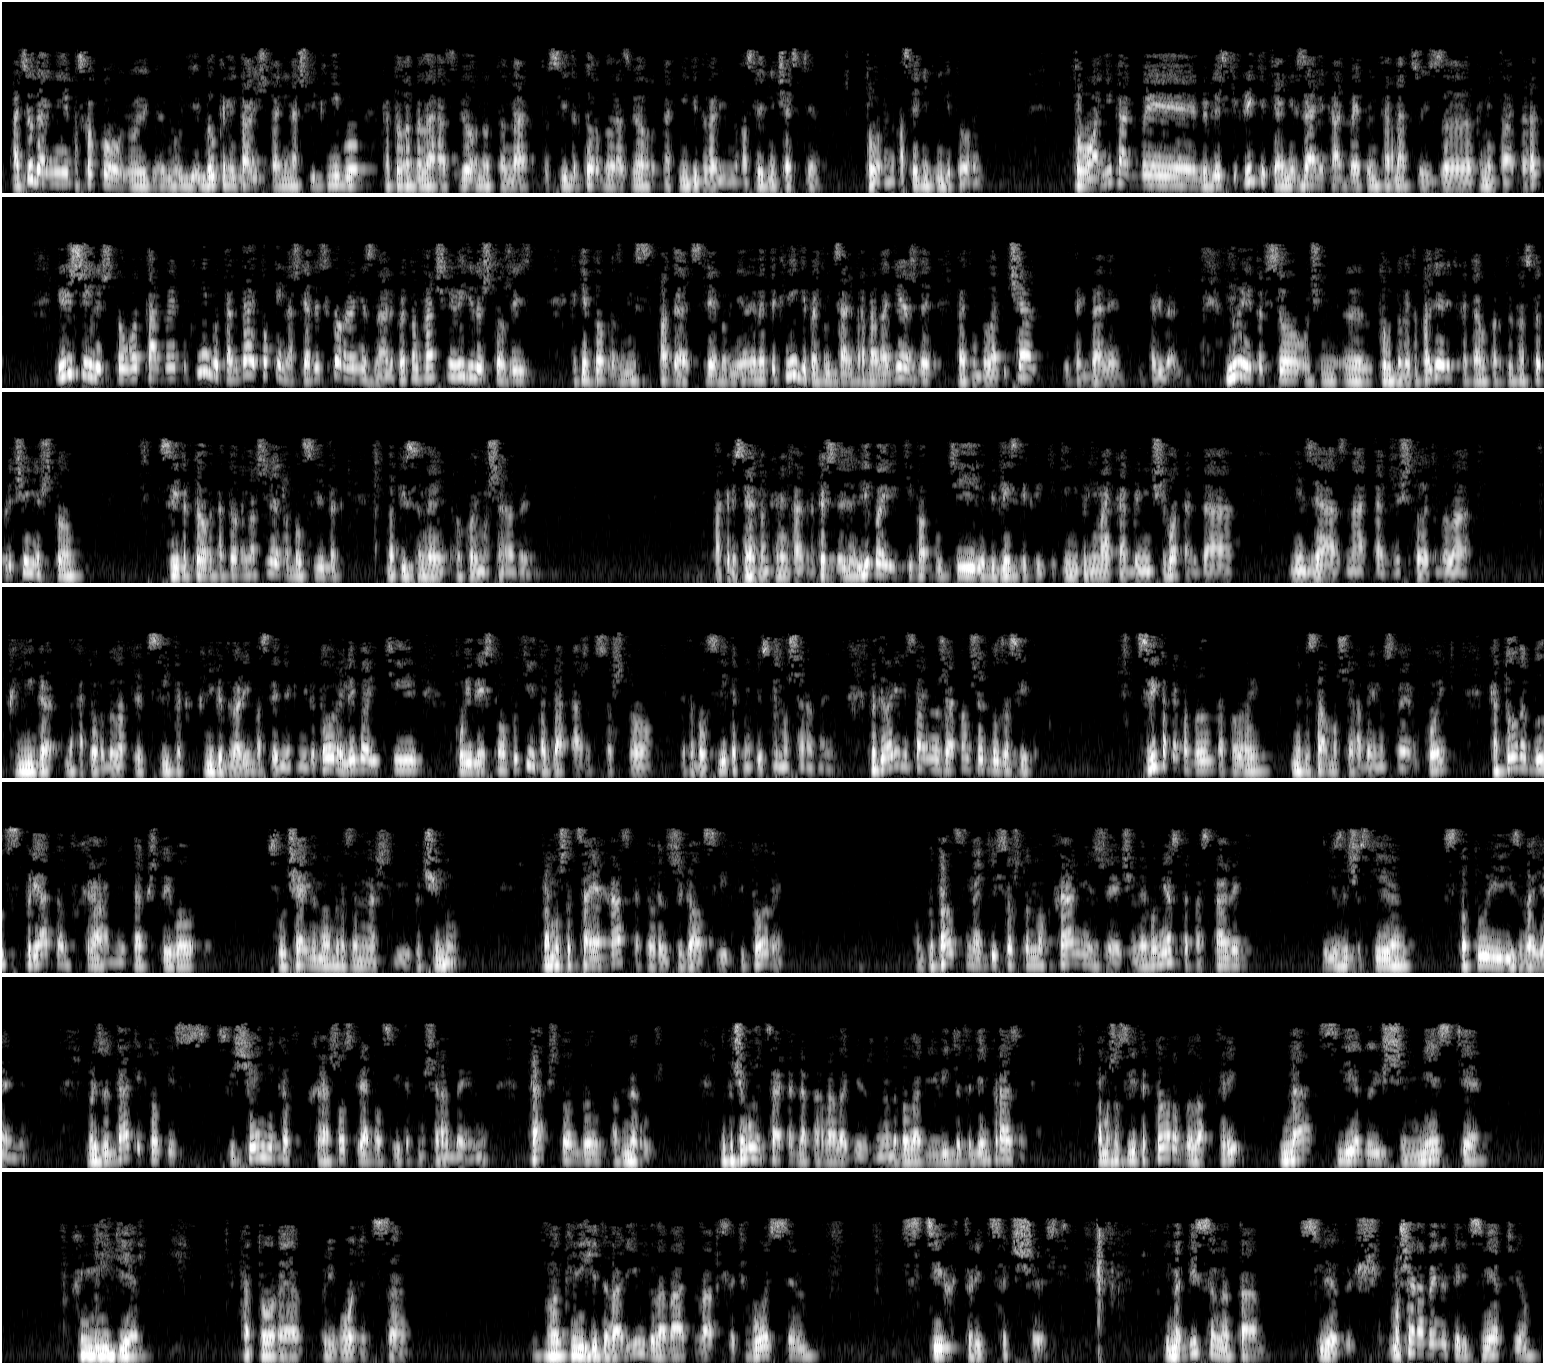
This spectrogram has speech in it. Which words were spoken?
Отсюда они, поскольку э, был комментарий, что они нашли книгу, которая была развернута на, свиток Тора был развернут на книге Дворим, на последней части Торы, на последней книге Торы, то они как бы, библейские критики, они взяли как бы эту информацию из э, комментаторов и решили, что вот как бы эту книгу тогда и только и нашли, а до сих пор ее не знали. Поэтому прочли, видели, что жизнь каким-то образом не совпадает с требованиями в этой книге, поэтому царь пробрал одежды, поэтому была печаль и так далее, и так далее. Ну и это все очень э, трудно в это поверить, хотя бы по той простой причине, что свиток Тора, который нашли, это был свиток, написанный рукой Машерады. Так объясняют нам комментаторы. То есть, э, либо идти по пути библейской критики, не принимать как бы ничего, тогда нельзя знать также, что это была книга, на которой был открыт свиток книга Дворим, последняя книга Торы, либо идти по еврейскому пути, тогда кажется, что это был свиток, написанный Мошерабейн. Мы говорили с вами уже о том, что это был за свиток. Свиток это был, который написал Мошерабейну своей рукой, который был спрятан в храме, так что его случайным образом нашли. Почему? Потому что царь Ахаз, который сжигал свитки Торы, он пытался найти все, что он мог в храме сжечь, и на его место поставить языческие статуи и изваяния. В результате кто-то из священников хорошо спрятал свиток Мушарабейну, так, что он был обнаружен. Но почему же царь тогда порвал одежду? Надо было объявить это день праздника. Потому что свиток Тора был открыт на следующем месте в книге, которая приводится в книге Дворим, глава 28, стих 36. И написано там следующее. Муше Рабейну перед смертью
